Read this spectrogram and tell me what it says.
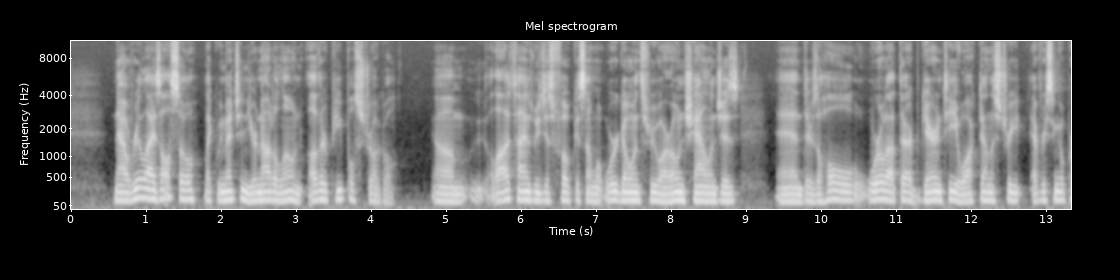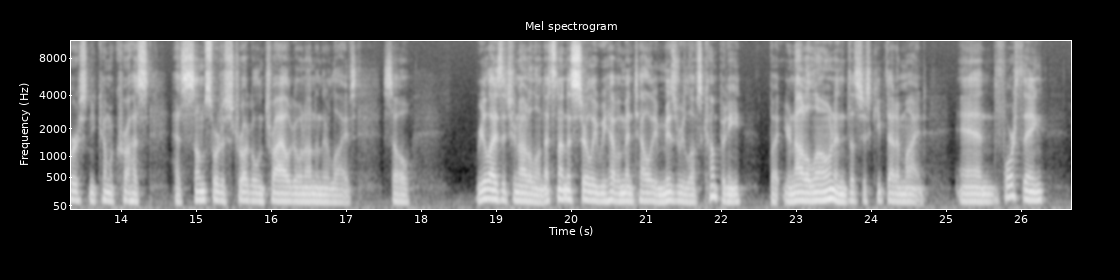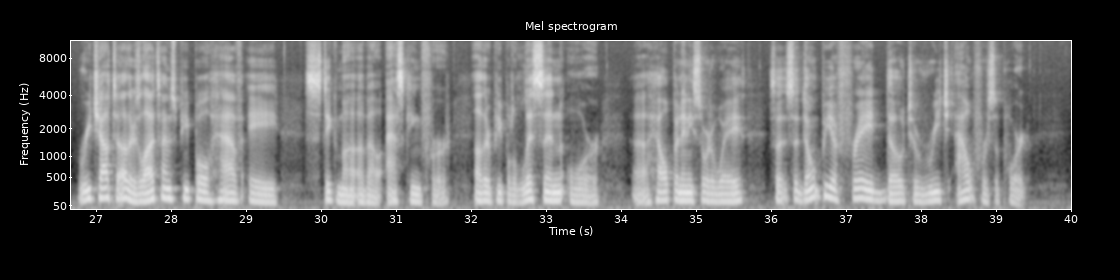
Now realize also, like we mentioned, you're not alone. Other people struggle. Um, a lot of times we just focus on what we're going through, our own challenges, and there's a whole world out there. I guarantee you walk down the street, every single person you come across has some sort of struggle and trial going on in their lives. So realize that you're not alone. That's not necessarily we have a mentality misery loves company, but you're not alone, and let's just keep that in mind. And the fourth thing, reach out to others. A lot of times people have a stigma about asking for other people to listen or uh, help in any sort of way. So, so don't be afraid, though, to reach out for support.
